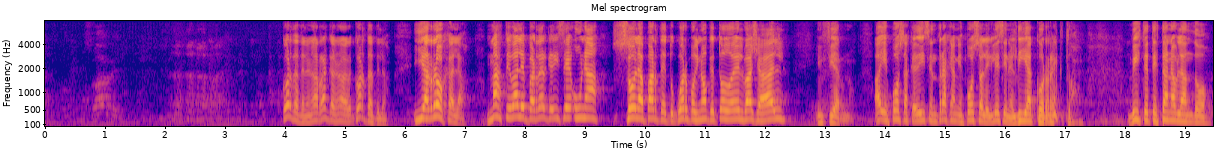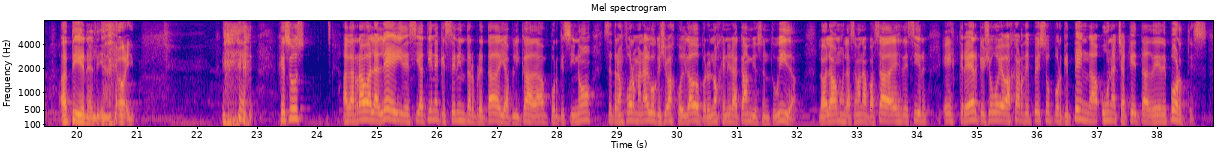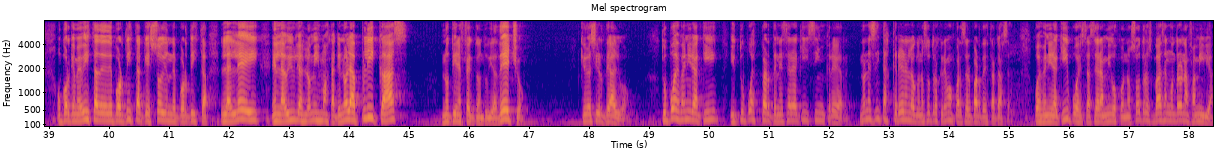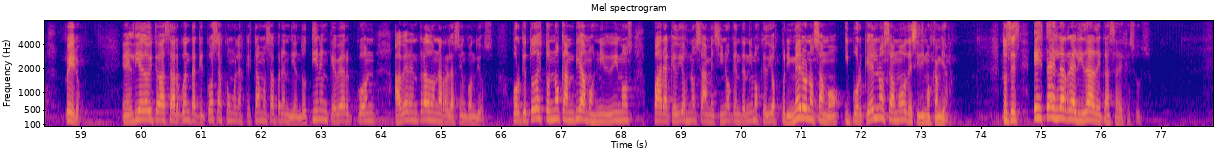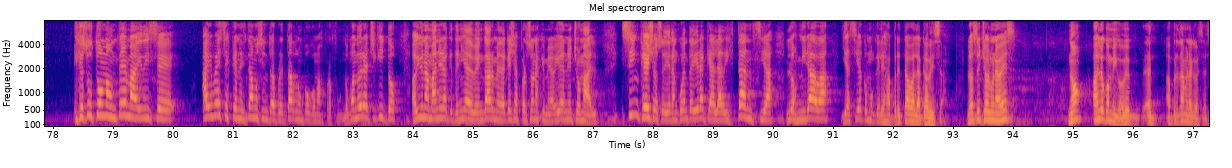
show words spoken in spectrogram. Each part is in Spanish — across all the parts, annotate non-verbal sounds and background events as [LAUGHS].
Córtatela, no arranca, no, córtatela. Y arrójala. Más te vale perder que dice una sola parte de tu cuerpo y no que todo él vaya al infierno. Hay esposas que dicen, traje a mi esposo a la iglesia en el día correcto. Viste, te están hablando a ti en el día de hoy. [LAUGHS] Jesús agarraba la ley y decía, tiene que ser interpretada y aplicada, porque si no, se transforma en algo que llevas colgado, pero no genera cambios en tu vida. Lo hablábamos la semana pasada, es decir, es creer que yo voy a bajar de peso porque tenga una chaqueta de deportes o porque me vista de deportista que soy un deportista. La ley en la Biblia es lo mismo, hasta que no la aplicas, no tiene efecto en tu vida. De hecho, quiero decirte algo, Tú puedes venir aquí y tú puedes pertenecer aquí sin creer. No necesitas creer en lo que nosotros creemos para ser parte de esta casa. Puedes venir aquí, puedes hacer amigos con nosotros, vas a encontrar una familia. Pero en el día de hoy te vas a dar cuenta que cosas como las que estamos aprendiendo tienen que ver con haber entrado en una relación con Dios. Porque todo esto no cambiamos ni vivimos para que Dios nos ame, sino que entendimos que Dios primero nos amó y porque Él nos amó decidimos cambiar. Entonces, esta es la realidad de casa de Jesús. Y Jesús toma un tema y dice, hay veces que necesitamos interpretarlo un poco más profundo. Cuando era chiquito, había una manera que tenía de vengarme de aquellas personas que me habían hecho mal, sin que ellos se dieran cuenta, y era que a la distancia los miraba y hacía como que les apretaba la cabeza. ¿Lo has hecho alguna vez? ¿No? Hazlo conmigo, apretame la cabeza.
